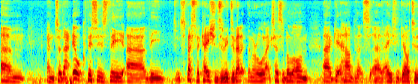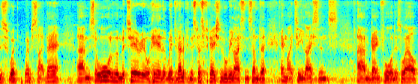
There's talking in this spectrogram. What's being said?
Um, and so that ilk, this is the, uh, the specifications as we develop them are all accessible on uh, GitHub. That's uh, AEC Delta's web, website there. Um, so all of the material here that we're developing, the specifications will be licensed under MIT license going forward as well.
